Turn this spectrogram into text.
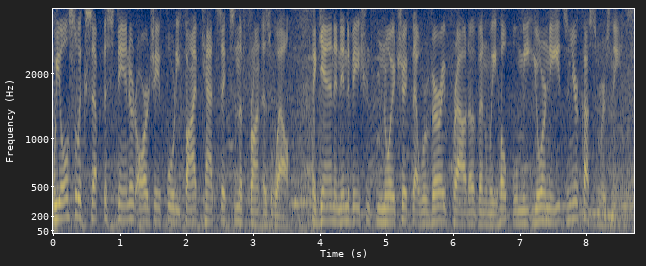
we also accept a standard RJ45 Cat6 in the front as well. Again, an innovation from Neutrik that we're very proud of and we hope will meet your needs and your customers' needs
